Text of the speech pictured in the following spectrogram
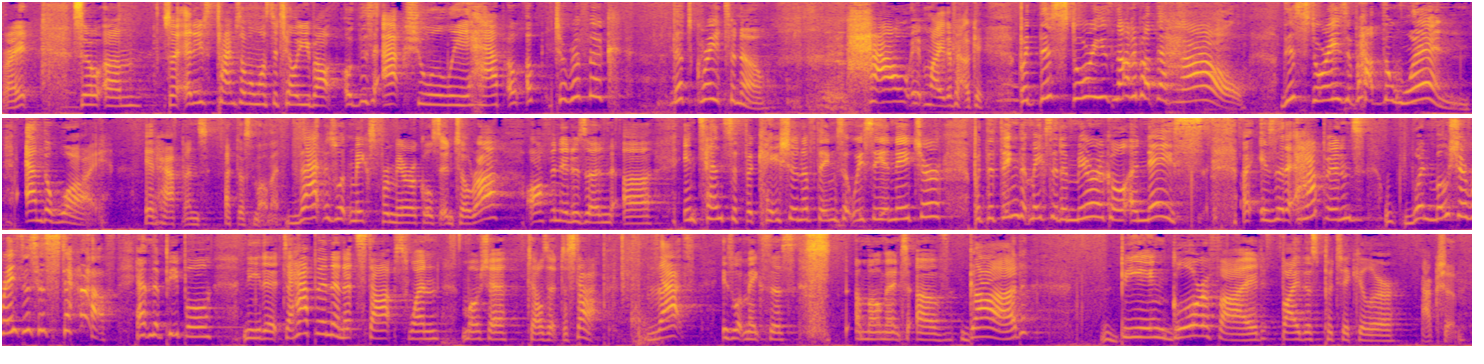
right? So, um, so anytime someone wants to tell you about, oh, this actually happened, oh, oh, terrific. That's great to know how it might have happened. Okay, but this story is not about the how. This story is about the when and the why it happens at this moment. That is what makes for miracles in Torah. Often it is an uh, intensification of things that we see in nature, but the thing that makes it a miracle, a nes, uh, is that it happens when Moshe raises his staff, and the people need it to happen, and it stops when Moshe tells it to stop. That is what makes this a moment of God being glorified by this particular action.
